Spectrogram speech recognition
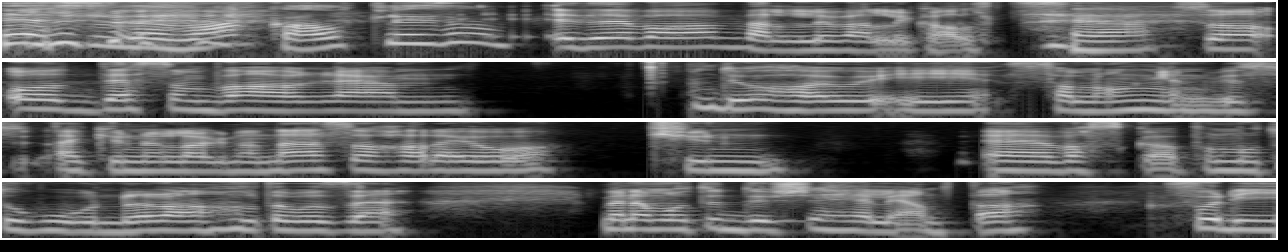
så det var kaldt, liksom. Det var veldig, veldig kaldt. Ja. Så, og det som var Du har jo i salongen, hvis jeg kunne lagd den der, så hadde jeg jo kun eh, vaska på en måte hodet, da, holdt jeg på å si. Men jeg måtte dusje hele jenta, fordi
